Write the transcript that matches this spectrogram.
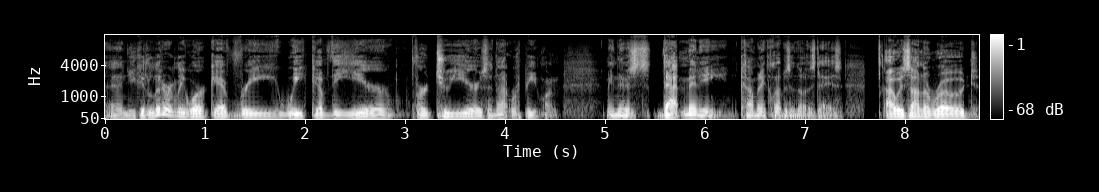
And you could literally work every week of the year for two years and not repeat one. I mean, there's that many comedy clubs in those days. I was on the road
